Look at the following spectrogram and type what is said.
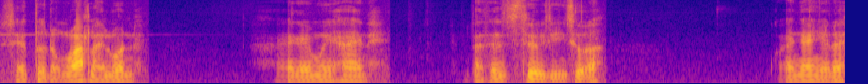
sẽ tự động loát lại luôn này. hai cái 12 này. Chúng ta sẽ sửa chỉnh sửa. Quá nhanh ở đây.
